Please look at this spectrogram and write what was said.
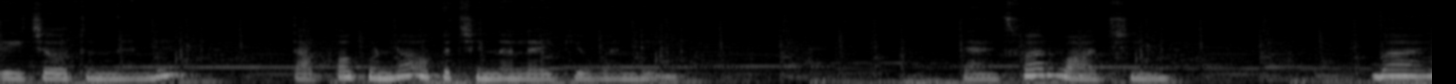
రీచ్ అవుతుందండి. తప్పకుండా ఒక చిన్న లైక్ ఇవ్వండి. Thanks for watching. బాయ్.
